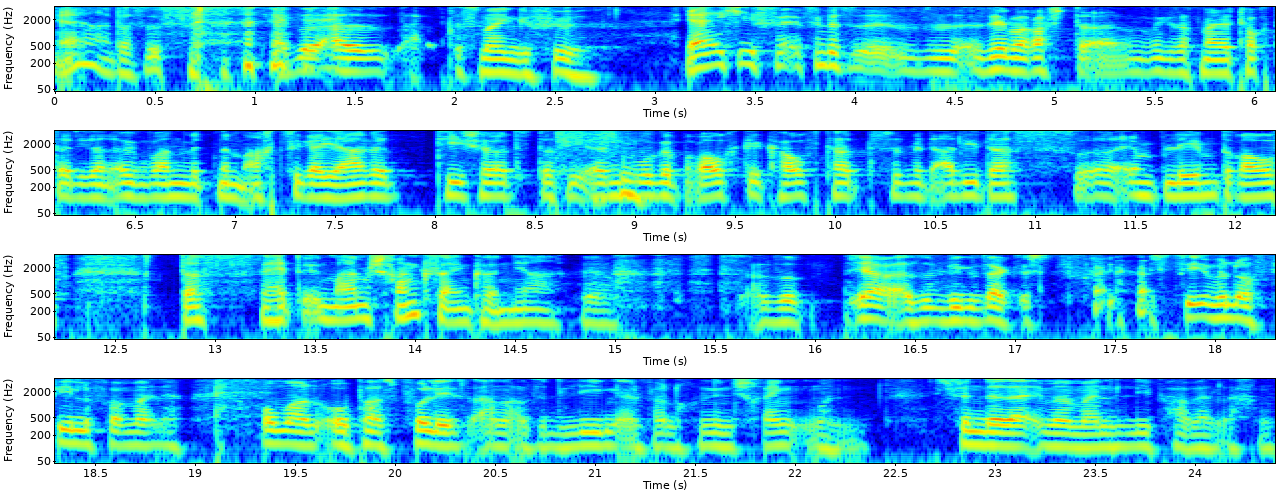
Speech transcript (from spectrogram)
Ja, das ist. also, also ist mein Gefühl. Ja, ich, ich finde es äh, sehr überrascht. Äh, wie gesagt, meine Tochter, die dann irgendwann mit einem 80er-Jahre-T-Shirt, das sie irgendwo gebraucht gekauft hat, mit Adidas-Emblem drauf, das hätte in meinem Schrank sein können, ja. Ja. Also, ja, also wie gesagt, ich, ich ziehe immer noch viele von meinen Oma und Opas Pullis an. Also die liegen einfach noch in den Schränken und ich finde da immer meine Liebhabersachen,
